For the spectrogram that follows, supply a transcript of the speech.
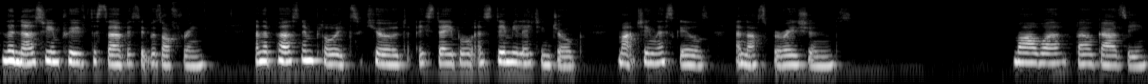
The nursery improved the service it was offering, and the person employed secured a stable and stimulating job matching their skills and aspirations. Marwa Belghazi,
